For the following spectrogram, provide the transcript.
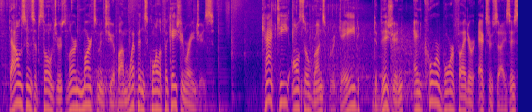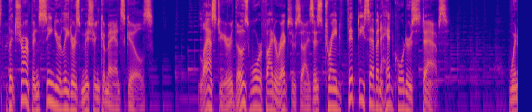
thousands of soldiers learn marksmanship on weapons qualification ranges. CAC-T also runs brigade, division, and corps warfighter exercises that sharpen senior leaders' mission command skills. Last year, those warfighter exercises trained 57 headquarters staffs. When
